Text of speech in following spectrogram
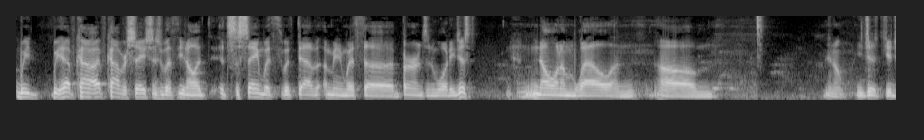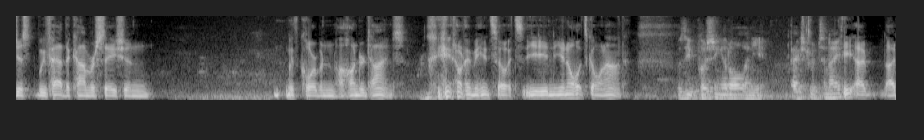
we we have kind of, I have conversations with you know it's the same with with Dev. I mean with uh, Burnes and Woody, just knowing them well and. Um, you know, you just you just we've had the conversation with Corbin a hundred times. you know what I mean? So it's you, you, know what's going on. Was he pushing at all? Any extra tonight? He, I, I,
